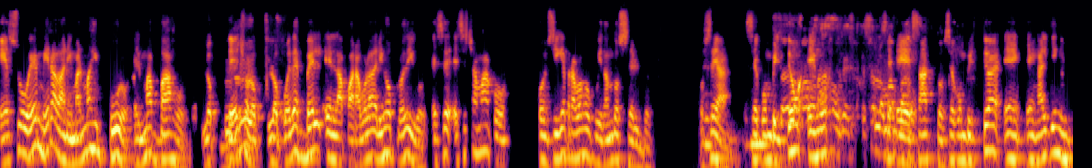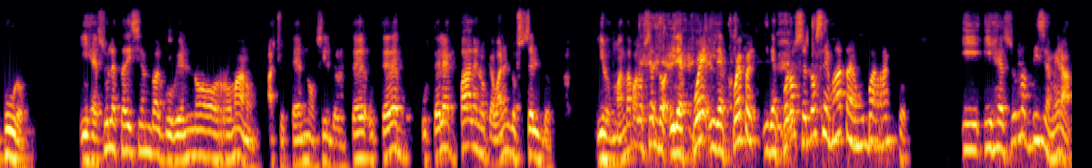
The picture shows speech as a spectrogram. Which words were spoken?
eso es, mira, el animal más impuro, el más bajo. de hecho, lo, puedes ver en la parábola del hijo pródigo. Ese, ese chamaco consigue trabajo cuidando cerdos. O sea, se convirtió en... exacto, se convirtió en, alguien impuro. Y Jesús le está diciendo al gobierno romano, a ustedes no sirven, ustedes, ustedes, ustedes valen lo que valen los cerdos. Y los manda para los cerdos. Y después, y después, y después los cerdos se matan en un barranco. Y, Jesús nos dice, mira,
